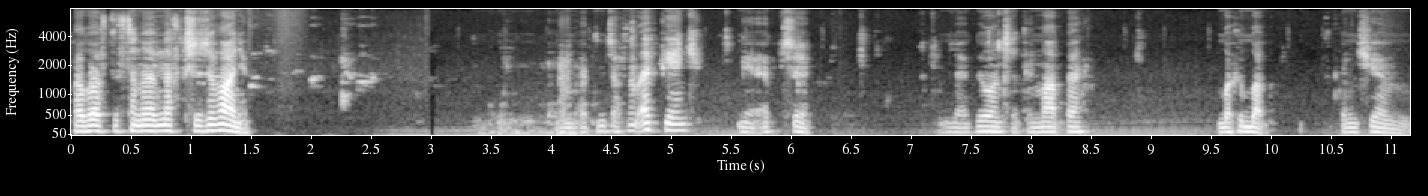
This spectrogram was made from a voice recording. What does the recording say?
Po prostu stanąłem na skrzyżowaniu. Dobra, tymczasem F5. Nie, F3. Wyłączę tę mapę. Bo chyba skończyłem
